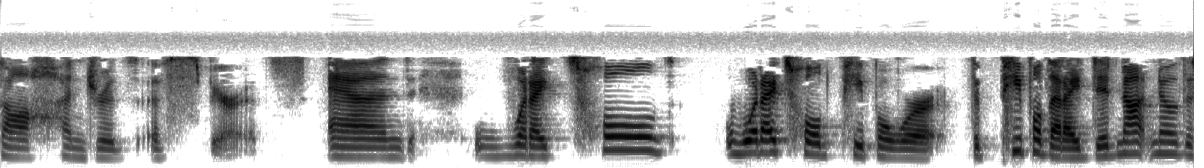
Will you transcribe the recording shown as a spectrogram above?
saw hundreds of spirits. And what I told what I told people were the people that I did not know, the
